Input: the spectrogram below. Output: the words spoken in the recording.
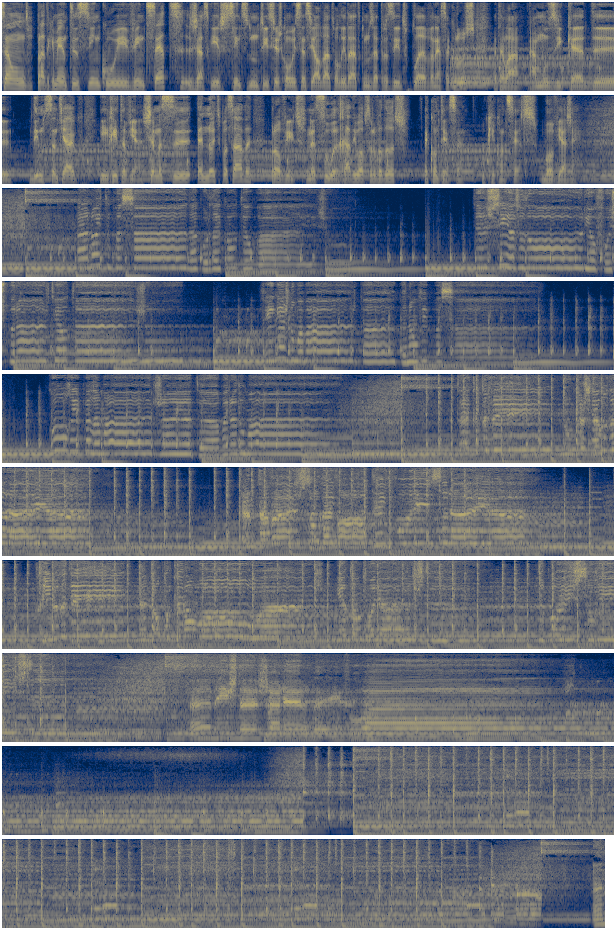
São praticamente 5 e 27 Já a seguir, síntese de notícias com o essencial da atualidade que nos é trazido pela Vanessa Cruz. Até lá, a música de Dino de Santiago e Rita Vian. Chama-se A Noite Passada para ouvir na sua Rádio Observadores. Aconteça o que acontecer. Boa viagem. A noite passada acordei com o teu beijo. Descias o dor e eu fui esperar-te ao tejo. Passar.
